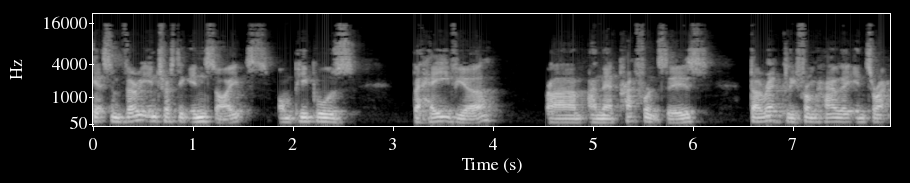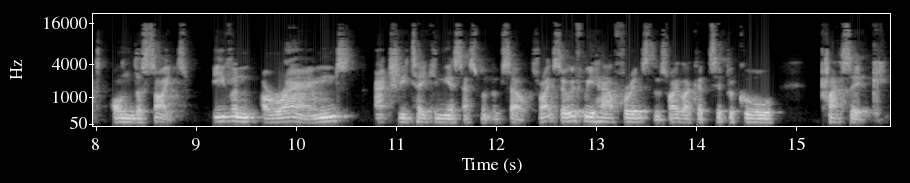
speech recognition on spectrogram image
get some very interesting insights on people's behavior um, and their preferences directly from how they interact on the site, even around actually taking the assessment themselves, right? So if we have, for instance, right, like a typical classic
